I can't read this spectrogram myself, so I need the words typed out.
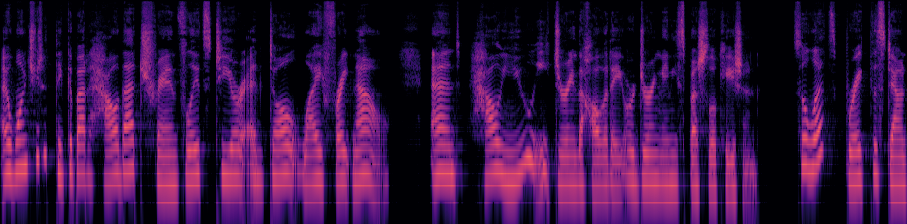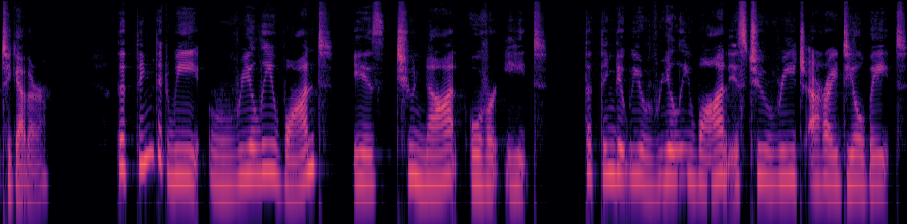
I want you to think about how that translates to your adult life right now and how you eat during the holiday or during any special occasion. So let's break this down together. The thing that we really want is to not overeat. The thing that we really want is to reach our ideal weight.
